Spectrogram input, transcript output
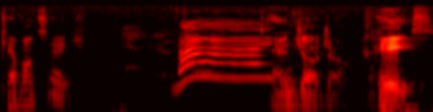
Kev on stage Bye. and JoJo. Peace.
